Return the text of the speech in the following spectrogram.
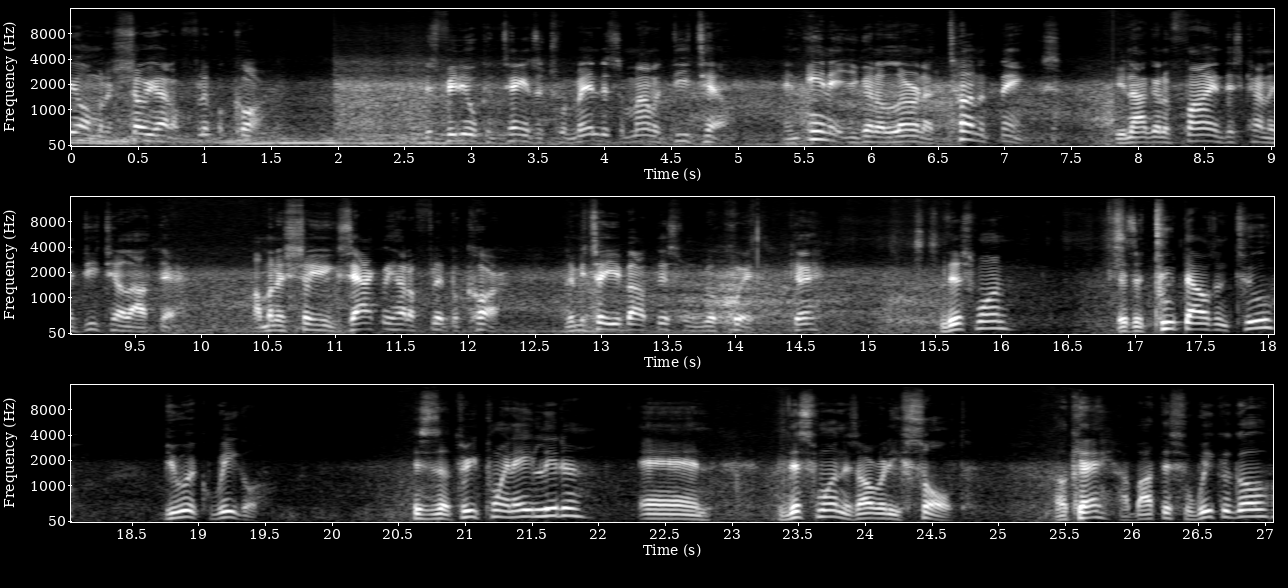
video, I'm going to show you how to flip a car. This video contains a tremendous amount of detail, and in it, you're going to learn a ton of things. You're not going to find this kind of detail out there. I'm going to show you exactly how to flip a car. Let me tell you about this one real quick, okay? This one is a 2002 Buick Regal. This is a 3.8 liter, and this one is already sold. Okay, I bought this a week ago.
